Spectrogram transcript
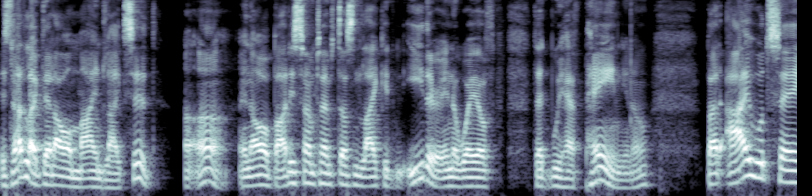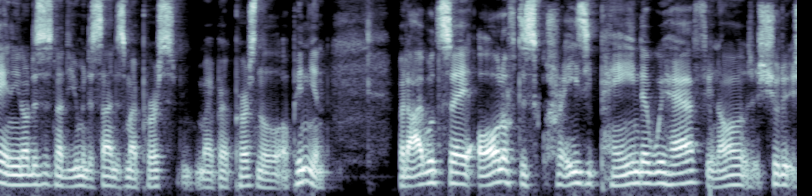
It's not like that our mind likes it. Uh-uh. And our body sometimes doesn't like it either in a way of that we have pain, you know. But I would say, and you know, this is not human design, this is my pers- my personal opinion but I would say all of this crazy pain that we have, you know, should it,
